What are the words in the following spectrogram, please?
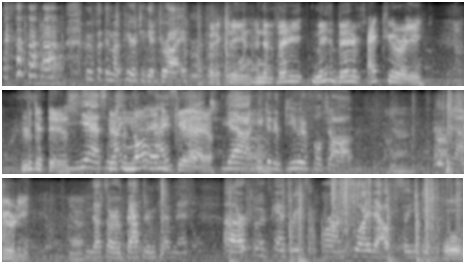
we put them up here to get dry. Very clean and then very made very accurately. Look at this. Yes, There's Mike not any nice gap. Yeah, he did a beautiful job. Yeah. Yeah. Surely. Yeah. That's our bathroom cabinet. Uh, our food pantries are on slide out, so you can Oh.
